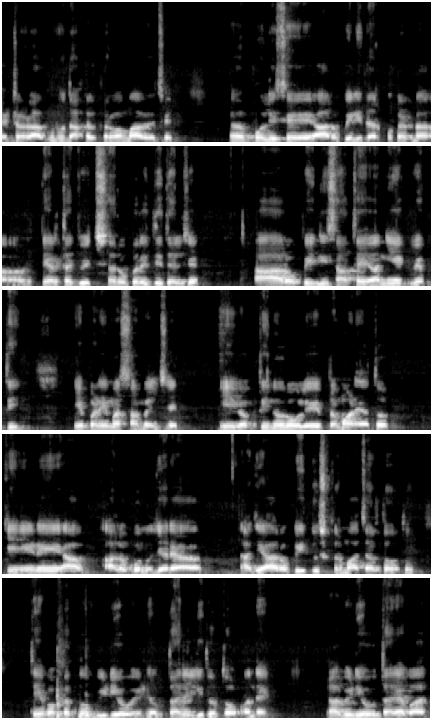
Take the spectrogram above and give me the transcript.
હેઠળ આ ગુનો દાખલ કરવામાં આવ્યો છે. પોલીસે આરોપીની ધરપકડના અત્યારે તજવીજ શરૂ કરી દીધેલ છે. આ આરોપીની સાથે અન્ય એક વ્યક્તિ એ પણ એમાં સામેલ છે. એ વ્યક્તિનો રોલ એ પ્રમાણે હતો કે એણે આ આ લોકોનું જ્યારે આ જે આરોપી દુષ્કર્મ આચરતો હતો, તે વખતનો વીડિયો એણે ઉતારી લીધો હતો અને આ વીડિયો ઉતાર્યા બાદ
